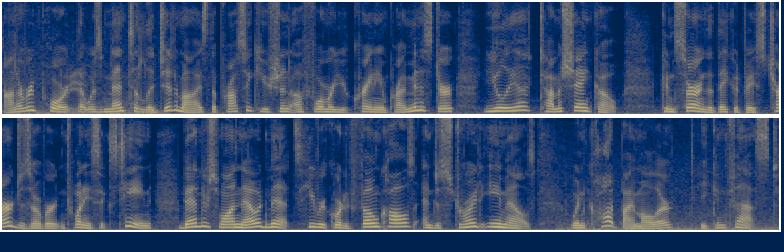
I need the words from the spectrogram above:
on a report that was meant to legitimize the prosecution of former Ukrainian Prime Minister Yulia Tymoshenko. Concerned that they could face charges over it in 2016, van der Zwaan now admits he recorded phone calls and destroyed emails. When caught by Mueller, he confessed.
